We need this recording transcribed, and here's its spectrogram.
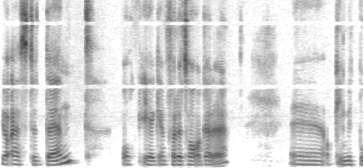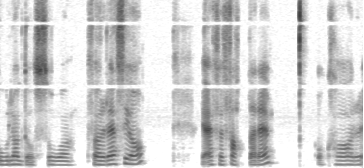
Jag är student och egenföretagare. Eh, och i mitt bolag då så föreläser jag. Jag är författare och har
